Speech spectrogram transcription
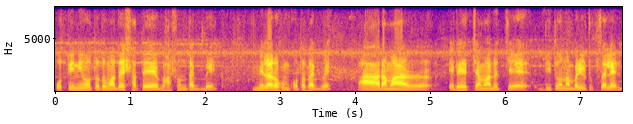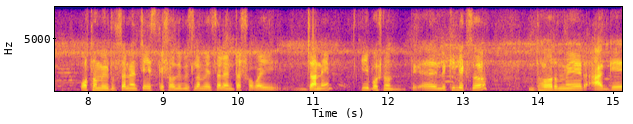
প্রতিনিয়ত তোমাদের সাথে ভাষণ থাকবে, মেলা রকম কথা থাকবে। আর আমার, এটা হচ্ছে আমার হচ্ছে দ্বিতীয় নাম্বার ইউটিউব চ্যানেল। প্রথম ইউটিউব চ্যানেল হচ্ছে এস কে সজীব ইসলাম। এই চ্যানেলটা সবাই জানে। কি প্রশ্ন কি লিখছো? ধর্মের আগে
